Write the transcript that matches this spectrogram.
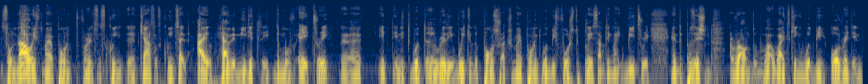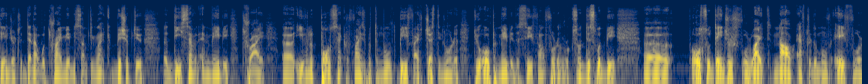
So now if my opponent, for instance, queen uh, castles queenside, I'll have immediately the move a3. Uh, it and it would uh, really weaken the pawn structure. My opponent would be forced to play something like b3, and the position around white king would be already endangered. Then I would try maybe something like bishop to uh, d7, and maybe try uh, even a pawn sacrifice with the move b5, just in order to open maybe the c file for the rook. So this would be uh, also dangerous for white now after the move a4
